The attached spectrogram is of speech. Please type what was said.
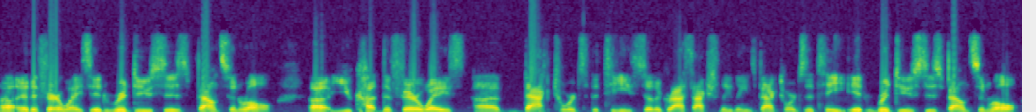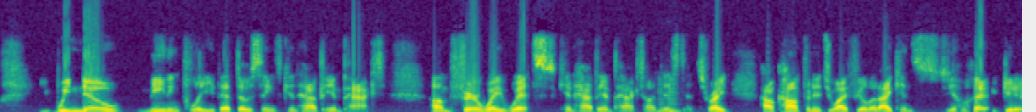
uh, of the fairways. It reduces bounce and roll. uh, you cut the fairways uh, back towards the tee, so the grass actually leans back towards the tee. It reduces bounce and roll. We know meaningfully that those things can have impact. Um, fairway widths can have impact on mm-hmm. distance, right? How confident do I feel that I can you know,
